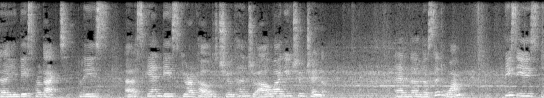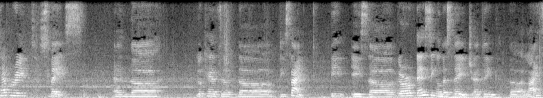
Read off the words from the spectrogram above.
uh, in this product, please uh, scan this QR code to turn to our YouTube channel. And uh, the third one, this is Taproot Space. And uh, Look at the, the design. It is a girl dancing on the stage. I think the lights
